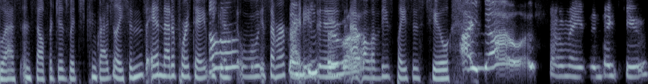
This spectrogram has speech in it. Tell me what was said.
US and Selfridges, which congratulations, and Net-a-Porter because oh, Summer Fridays so is much. at all of these places too. I know. So amazing. Thank you.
